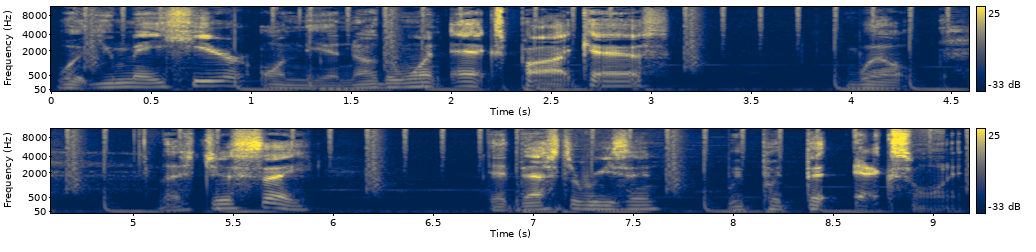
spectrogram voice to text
what you may hear on the Another One X podcast, well, let's just say that that's the reason we put the X on it.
